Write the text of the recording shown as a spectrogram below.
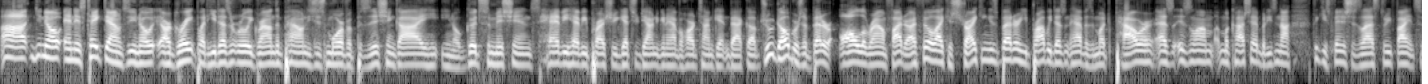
Uh, you know, and his takedowns, you know, are great, but he doesn't really ground and pound. He's just more of a position guy. He, you know, good submissions, heavy, heavy pressure. He gets you down, you're gonna have a hard time getting back up. Drew Dober's a better all-around fighter. I feel like his striking is better. He probably doesn't have as much power as Islam Makhachev, but he's not. I think he's finished his last three fights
